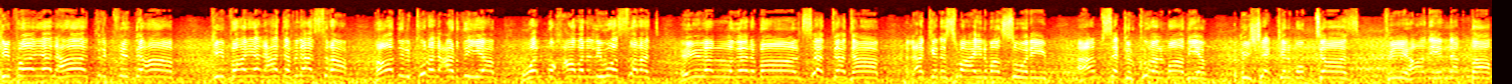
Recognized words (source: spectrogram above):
كفاية الهاتريك في الذهاب. كفاية الهدف الأسرع. هذه الكرة العرضية. والمحاولة اللي وصلت إلى الغربال سددها لكن إسماعيل منصوري أمسك الكرة الماضية بشكل ممتاز في هذه اللقطة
